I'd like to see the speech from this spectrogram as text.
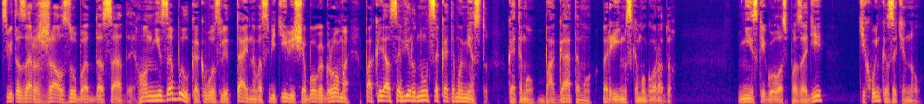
Святозар сжал зубы от досады. Он не забыл, как возле тайного святилища бога Грома поклялся вернуться к этому месту, к этому богатому римскому городу. Низкий голос позади тихонько затянул.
